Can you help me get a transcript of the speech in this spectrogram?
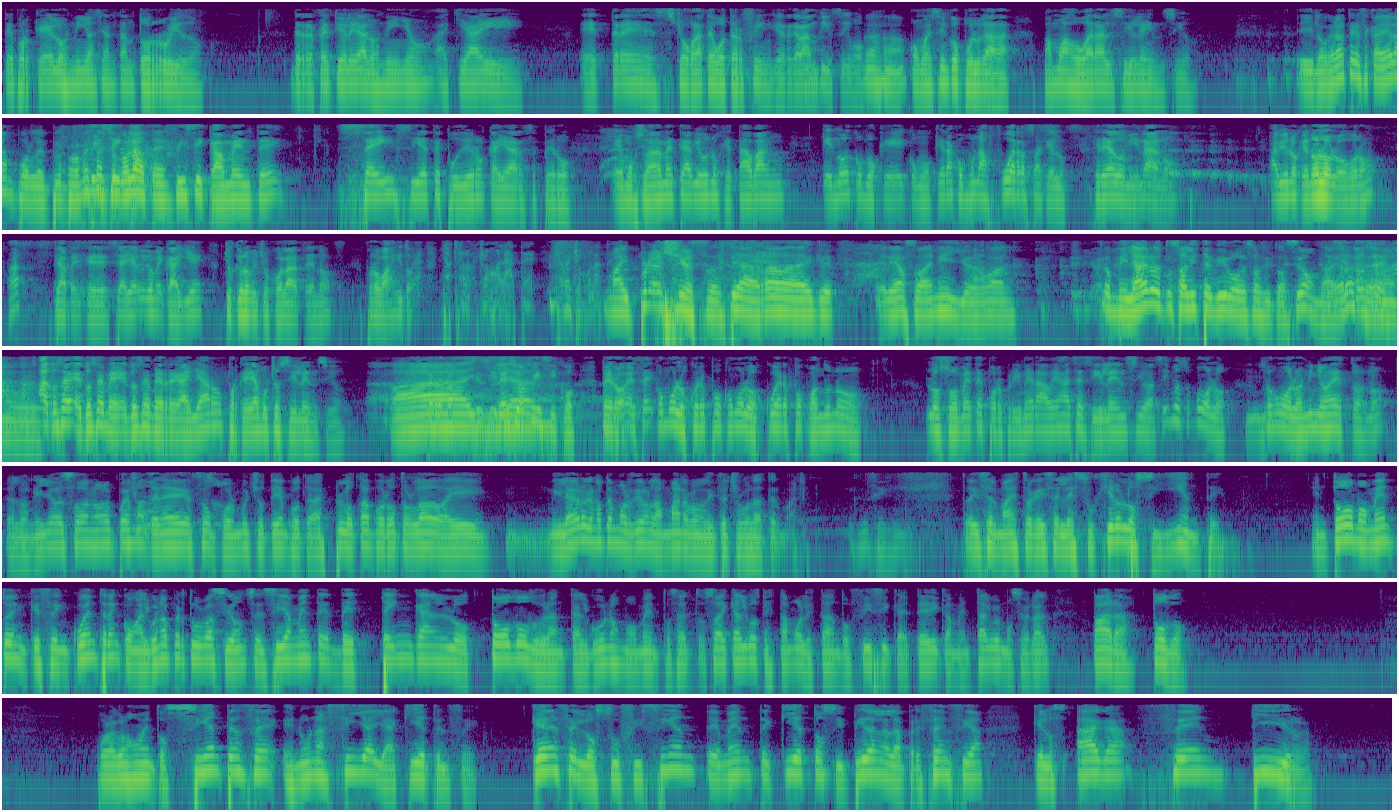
de por qué los niños hacían tanto ruido. De repente yo le dije a los niños, aquí hay eh, tres chocolates Butterfinger grandísimos, Ajá. como de 5 pulgadas. Vamos a jugar al silencio. Y lograste que se cayeran por la promesa de Física- chocolate. Físicamente, seis, siete pudieron callarse, pero emocionalmente había unos que estaban, que no, como que, como que era como una fuerza que los quería dominar, ¿no? Había uno que no lo logró, ¿ah? Ya ve que decía, ya yo me callé, yo quiero mi chocolate, ¿no? Pero bajito, yo quiero mi chocolate, chocolate. My precious, así agarrada de que quería su anillo, hermano. Los milagros que tú saliste vivo de esa situación, da gracias, Entonces, hermano. ah, entonces, entonces, me, entonces me regañaron porque había mucho silencio. Pero no, Ay, sin silencio físico. Pero ese, como los cuerpos, como los cuerpos cuando uno los somete por primera vez a ese silencio, así son como los, son como los niños estos, ¿no? O sea, los niños eso no lo puedes mantener eso por mucho tiempo, te va a explotar por otro lado ahí. Milagro que no te mordieron la mano cuando le diste chocolate, hermano. Entonces dice el maestro que dice, les sugiero lo siguiente. En todo momento en que se encuentren con alguna perturbación, sencillamente deténganlo todo durante algunos momentos. O sea, tú sabes que algo te está molestando, física, etérica, mental o emocional, para todo. Por algunos momentos, siéntense en una silla y aquíétense. Quédense lo suficientemente quietos y pídanle a la presencia que los haga sentir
